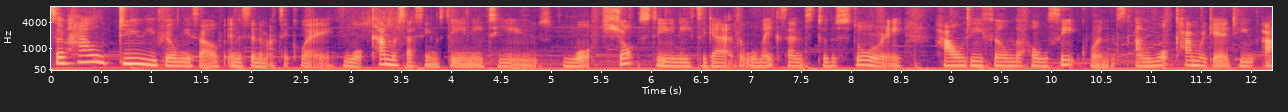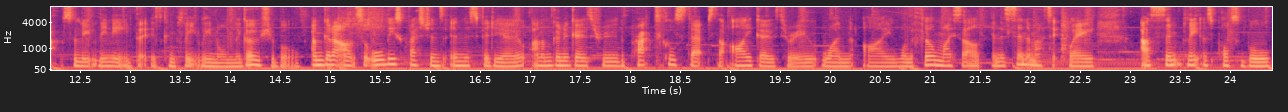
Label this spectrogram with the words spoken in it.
So how do you film yourself in a cinematic way? What camera settings do you need to use? What shots do you need to get that will make sense to the story? How do you film the whole sequence? And what camera gear do you absolutely need that is completely non-negotiable? I'm going to answer all these questions in this video and I'm going to go through the practical steps that I go through when I want to film myself in a cinematic way as simply as possible,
